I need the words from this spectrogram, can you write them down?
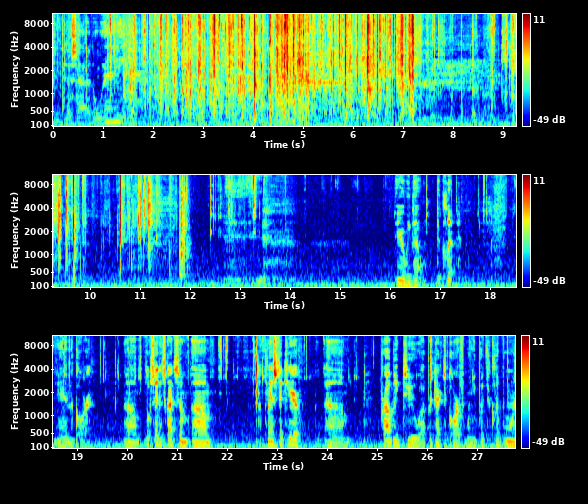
Get this out of the way. And there we go, the clip and the car. Um, looks like it's got some um, plastic here, um, probably to uh, protect the car from when you put the clip on,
